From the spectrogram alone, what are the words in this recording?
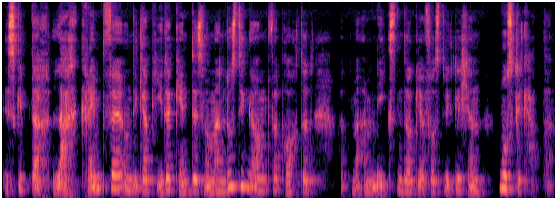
Es gibt auch Lachkrämpfe und ich glaube, jeder kennt es, wenn man einen lustigen Abend verbracht hat, hat man am nächsten Tag ja fast wirklich einen Muskelkater.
